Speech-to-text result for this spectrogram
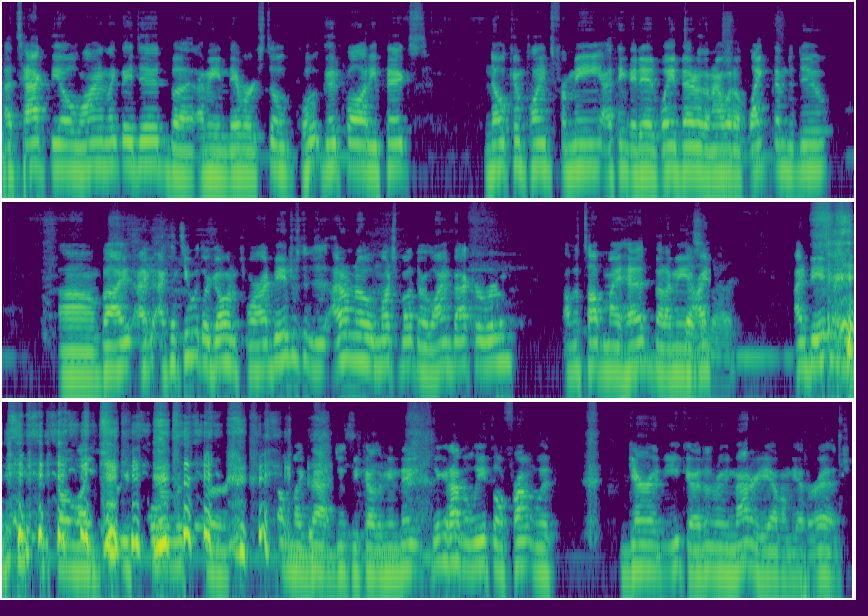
attacked the O line like they did, but I mean they were still good quality picks. No complaints from me. I think they did way better than I would have liked them to do. Um, but I, I I can see what they're going for. I'd be interested. To, I don't know much about their linebacker room off the top of my head, but I mean Doesn't I matter. I'd be interested to see if they go like three, four with or something like that, just because I mean they, they could have a lethal front with Garrett and Ika. It doesn't really matter who you have on the other edge.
